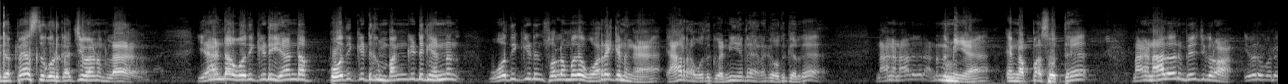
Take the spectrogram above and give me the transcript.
இதை பேசுறதுக்கு ஒரு கட்சி வேணும்ல? ஏன்டா ஒதுக்கீடு? ஏன்டா ஒதுக்கீட்டுக்கும் பங்கீட்டுக்கும் என்ன? ஒதுக்கீடுன்னு சொல்லும் போதே உரைக்கணுங்க. யாரா ஒதுக்குவ? நீ என்ன எனக்கு ஒதுக்குறது? நாங்கள் நாலு பேர் அண்ணந்தம்பிங்க எங்கள் அப்பா சொத்து. நாங்கள் நாலு பேரும் பேசிக்கிறோம் இவர் ஒரு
